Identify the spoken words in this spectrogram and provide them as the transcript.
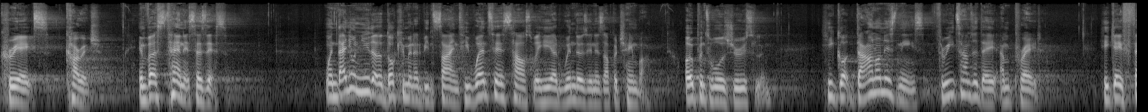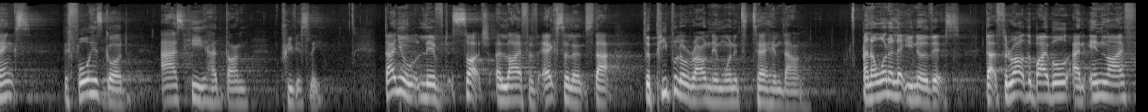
creates courage. In verse 10, it says this When Daniel knew that the document had been signed, he went to his house where he had windows in his upper chamber. open towards Jerusalem, he got down on his knees three times a day and prayed. He gave thanks before his God as he had done previously. Daniel lived such a life of excellence that the people around him wanted to tear him down. And I want to let you know this that throughout the Bible and in life,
